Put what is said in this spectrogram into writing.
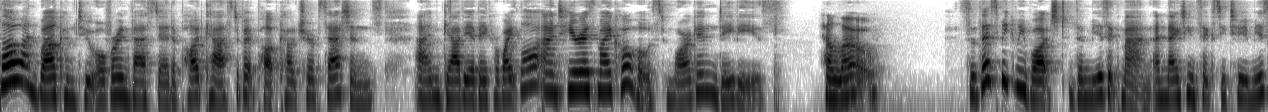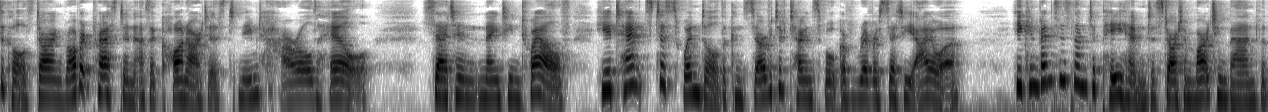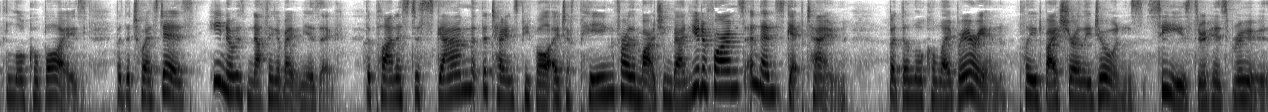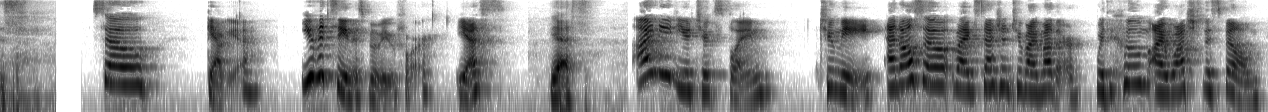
Hello and welcome to Overinvested, a podcast about pop culture obsessions. I'm Gavia Baker Whitelaw, and here is my co host, Morgan Davies. Hello. So, this week we watched The Music Man, a 1962 musical starring Robert Preston as a con artist named Harold Hill. Set in 1912, he attempts to swindle the conservative townsfolk of River City, Iowa. He convinces them to pay him to start a marching band with the local boys, but the twist is, he knows nothing about music. The plan is to scam the townspeople out of paying for the marching band uniforms and then skip town. But the local librarian, played by Shirley Jones, sees through his ruse. So, Gavia, you had seen this movie before, yes? Yes. I need you to explain to me, and also by extension to my mother, with whom I watched this film,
